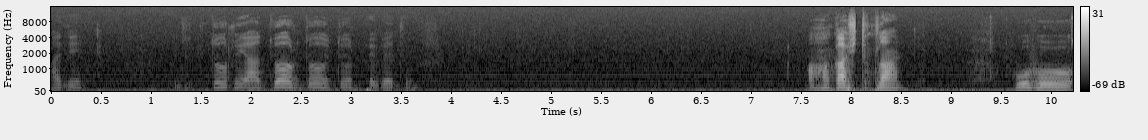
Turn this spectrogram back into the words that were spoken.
Hadi. Dur ya dur dur dur bebe dur. Aha kaçtık lan. Uhu.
